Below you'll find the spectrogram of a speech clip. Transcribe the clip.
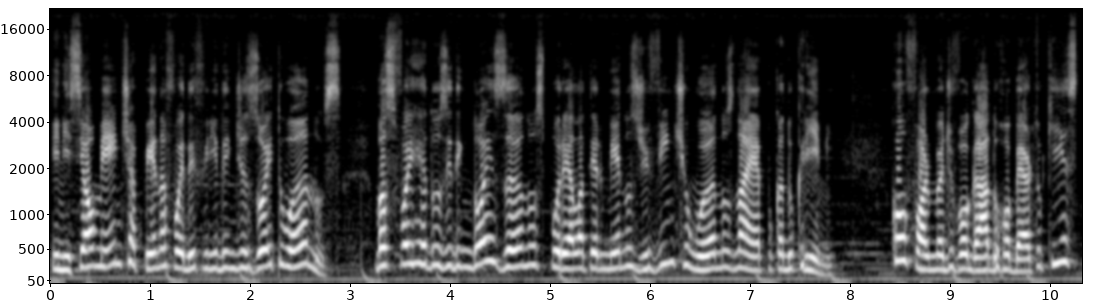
Inicialmente, a pena foi definida em 18 anos, mas foi reduzida em dois anos por ela ter menos de 21 anos na época do crime. Conforme o advogado Roberto Kist,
